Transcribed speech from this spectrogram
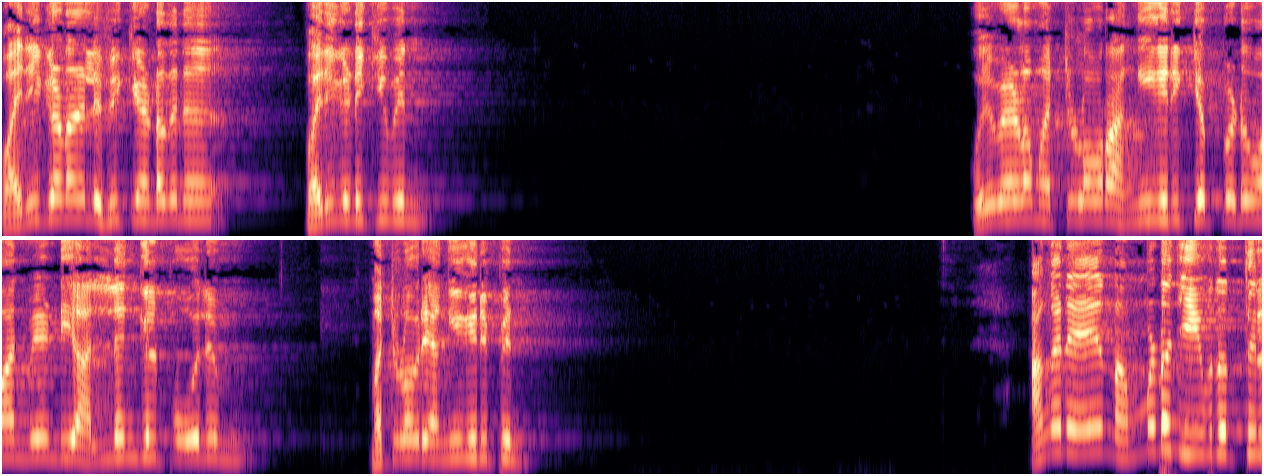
പരിഗണന ലഭിക്കേണ്ടതിന് പരിഗണിക്കുവിൻ. ഒരു വേള മറ്റുള്ളവർ അംഗീകരിക്കപ്പെടുവാൻ വേണ്ടി അല്ലെങ്കിൽ പോലും മറ്റുള്ളവരെ അംഗീകരിപ്പിൻ. അങ്ങനെ നമ്മുടെ ജീവിതത്തിൽ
